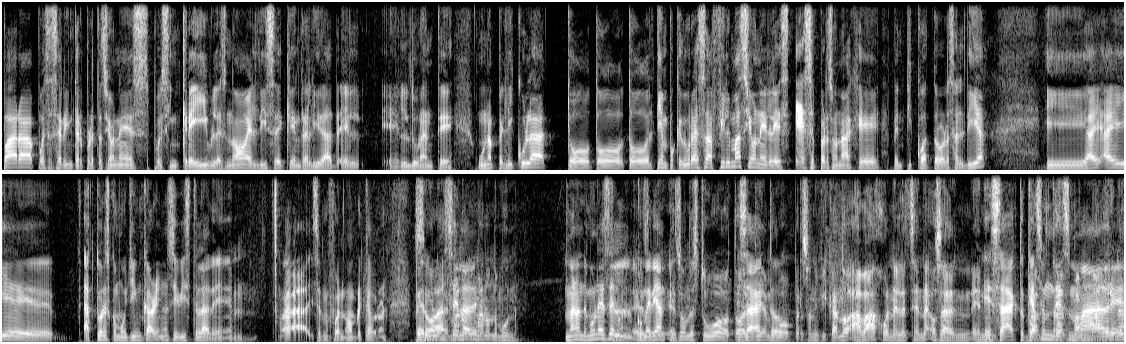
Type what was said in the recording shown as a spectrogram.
para pues hacer interpretaciones pues increíbles, ¿no? Él dice que en realidad él, durante una película todo, todo, todo el tiempo que dura esa filmación, él es ese personaje 24 horas al día. Y hay, hay eh, actores como Jim Carrey, no sé si viste la de... Ay, se me fue el nombre, cabrón. Pero Sí, la de hace Man, la de... Man on the Moon. Man on the Moon es el Es- comediante. Es, donde estuvo todo Exacto. el tiempo personificando abajo en el escenario. O sea, en, en- Exacto, que hace un desmadre.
